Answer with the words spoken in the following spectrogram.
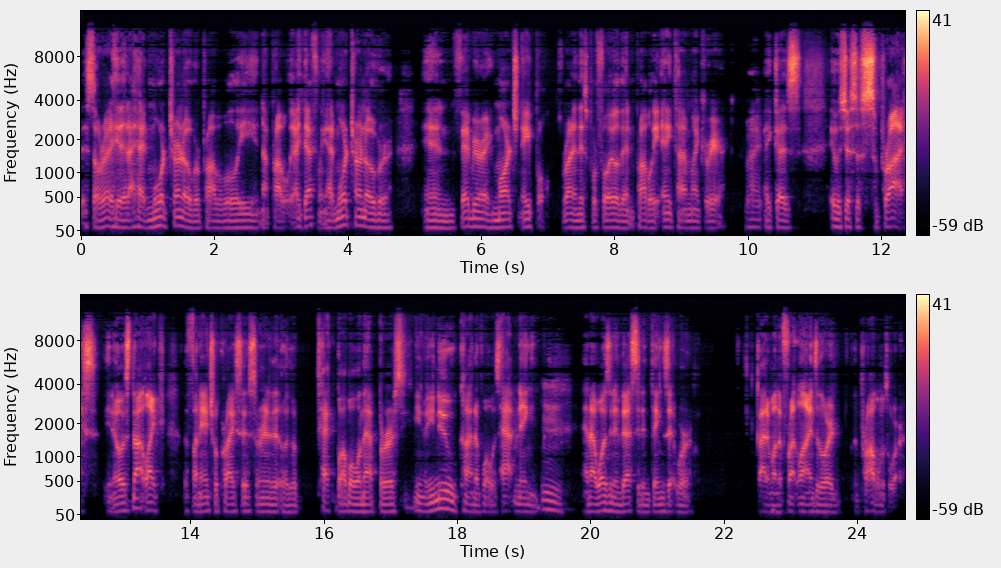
this already that I had more turnover probably, not probably, I definitely had more turnover in February, March, and April running this portfolio than probably any time in my career. Right. Because it was just a surprise. You know, it's not like the financial crisis or the, or the tech bubble when that burst. You know, you knew kind of what was happening. Mm and I wasn't invested in things that were kind of on the front lines of where the problems were.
